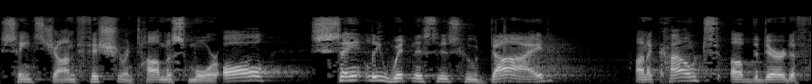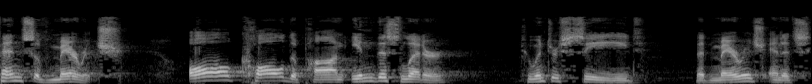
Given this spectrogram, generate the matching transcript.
Saints John Fisher and Thomas More, all saintly witnesses who died on account of the, their defense of marriage, all called upon in this letter to intercede that marriage and its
